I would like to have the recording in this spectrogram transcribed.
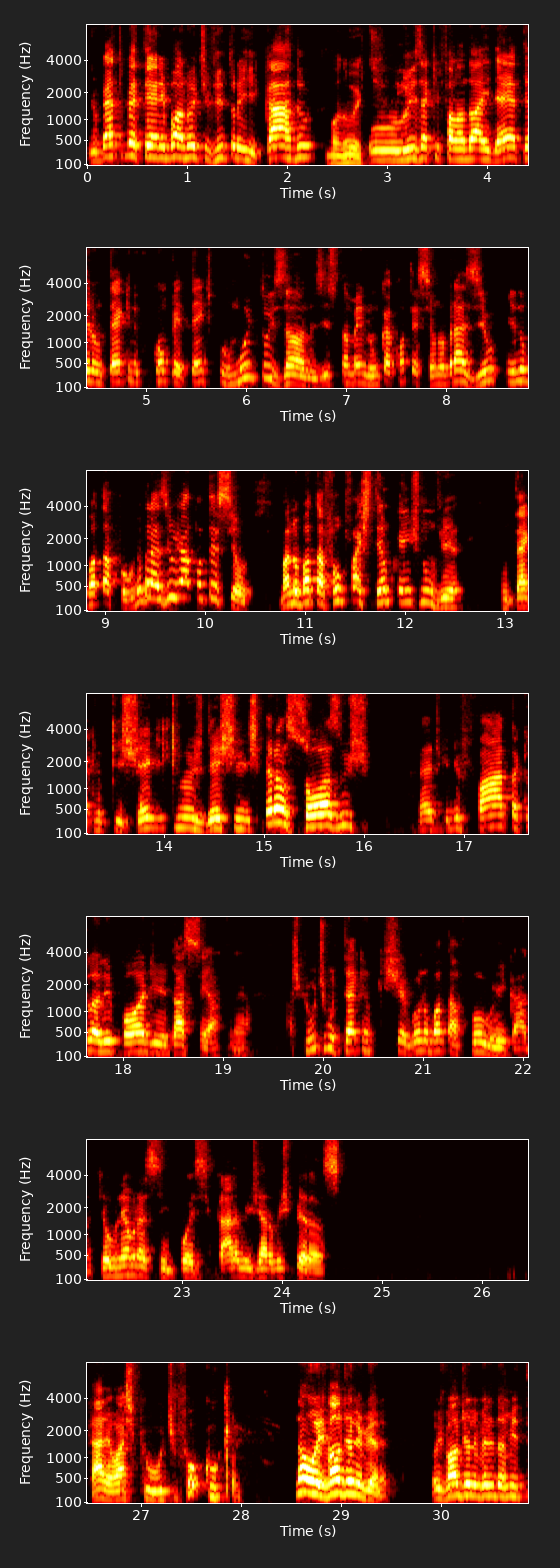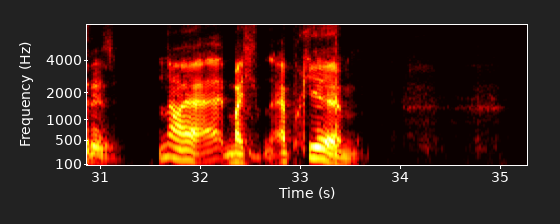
Gilberto Petene, boa noite, Vitor e Ricardo. Boa noite. O Luiz aqui falando a ideia é ter um técnico competente por muitos anos. Isso também nunca aconteceu no Brasil e no Botafogo. No Brasil já aconteceu, mas no Botafogo faz tempo que a gente não vê um técnico que chegue que nos deixe esperançosos né, de que de fato aquilo ali pode dar certo, né? Acho que o último técnico que chegou no Botafogo, Ricardo, que eu lembro assim, pô, esse cara me gera uma esperança. Cara, eu acho que o último foi o Cuca. Não, Oswaldo Oliveira. Oswaldo de Oliveira em 2013. Não, é, é, mas é porque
